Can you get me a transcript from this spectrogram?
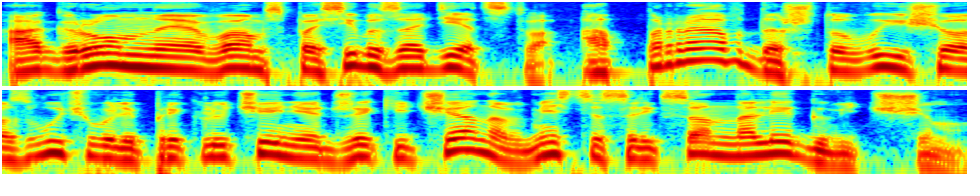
Огромное вам спасибо за детство. А правда, что вы еще озвучивали приключения Джеки Чана вместе с Александром Олеговичем?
